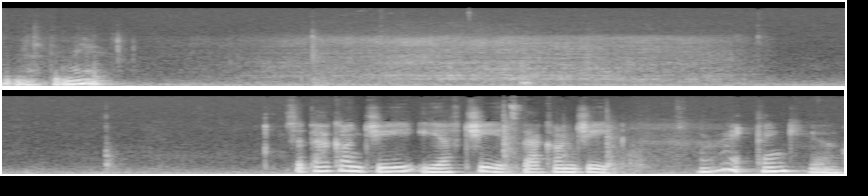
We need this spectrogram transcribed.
Nothing there. Is it back on G? E, F, G. It's back on G. All right, thank you.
